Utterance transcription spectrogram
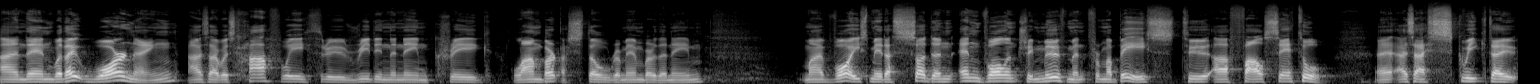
And then, without warning, as I was halfway through reading the name Craig Lambert, I still remember the name, my voice made a sudden involuntary movement from a bass to a falsetto uh, as I squeaked out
